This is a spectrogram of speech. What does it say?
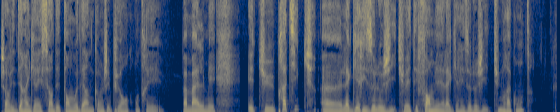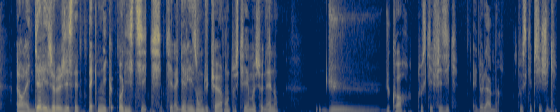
J'ai envie de dire un guérisseur des temps modernes, comme j'ai pu rencontrer pas mal, mais et tu pratiques euh, la guérisologie. Tu as été formé à la guérisologie. Tu nous racontes? Alors la guérisiologie, c'est une technique holistique qui est la guérison du cœur, en tout ce qui est émotionnel, du, du corps, tout ce qui est physique, et de l'âme, tout ce qui est psychique.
